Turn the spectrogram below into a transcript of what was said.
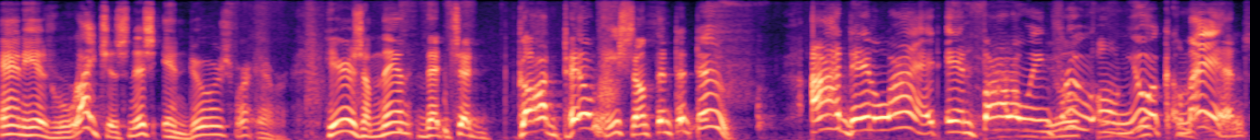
and his righteousness endures forever. Here's a man that said, God, tell me something to do. I delight in following through on your command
